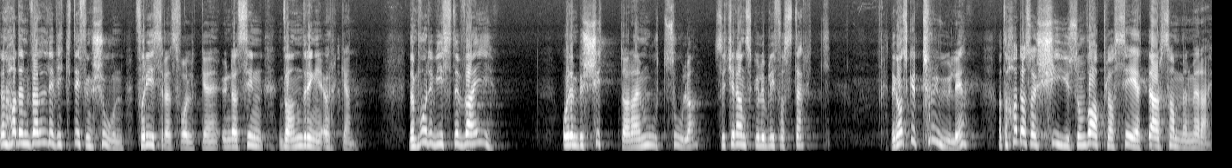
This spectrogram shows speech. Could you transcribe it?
den hadde en veldig viktig funksjon for israelsfolket under sin vandring i ørken. Den både viste vei, og den beskytta dem mot sola, så ikke den skulle bli for sterk. Det er ganske utrolig at de hadde altså en sky som var plassert der sammen med dem.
